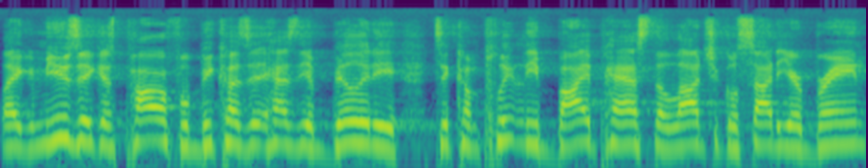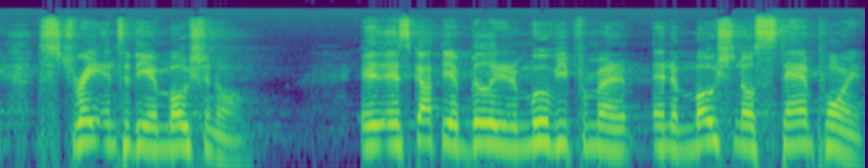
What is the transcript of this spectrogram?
Like music is powerful because it has the ability to completely bypass the logical side of your brain straight into the emotional. It's got the ability to move you from an, emotional standpoint.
